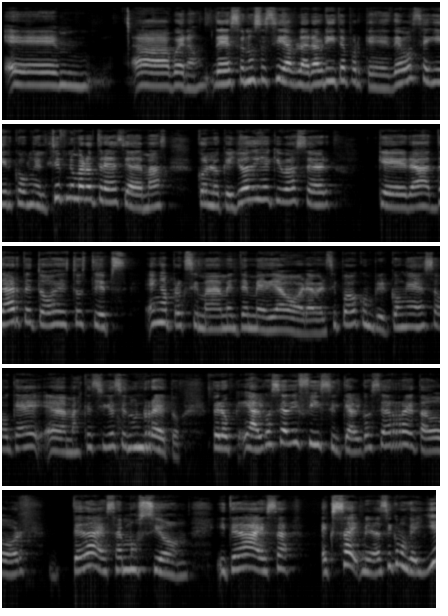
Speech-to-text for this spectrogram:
em, ah, bueno, de eso no sé si hablar ahorita porque debo seguir con el tip número 3 y además con lo que yo dije que iba a hacer, que era darte todos estos tips en aproximadamente media hora. A ver si puedo cumplir con eso, ¿ok? Además que sigue siendo un reto, pero que algo sea difícil, que algo sea retador, te da esa emoción y te da esa excitement, así como que, ya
